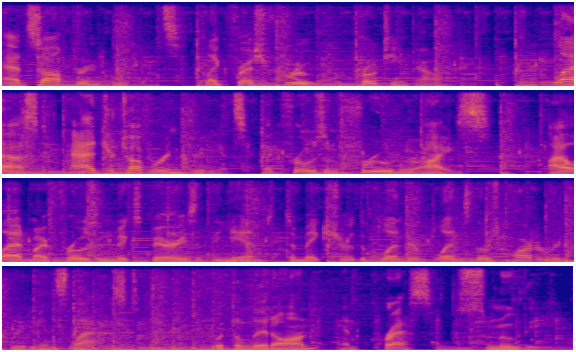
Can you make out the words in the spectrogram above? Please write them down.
Add softer ingredients, like fresh fruit or protein powder. Last, add your tougher ingredients, like frozen fruit or ice. I'll add my frozen mixed berries at the end to make sure the blender blends those harder ingredients last. Put the lid on and press Smoothie.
